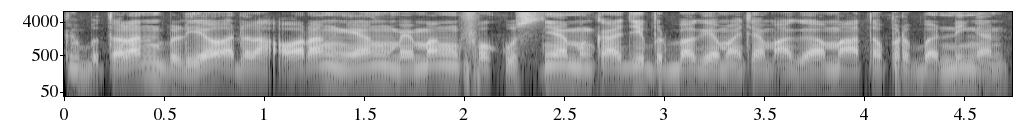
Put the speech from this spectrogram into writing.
Kebetulan beliau adalah orang yang memang fokusnya mengkaji berbagai macam agama atau perbandingan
